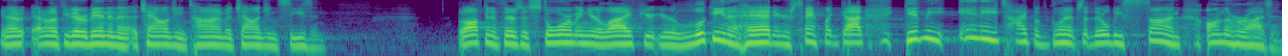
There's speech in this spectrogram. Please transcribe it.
You know, I don't know if you've ever been in a, a challenging time, a challenging season. But often, if there's a storm in your life, you're, you're looking ahead and you're saying, like, God, give me any type of glimpse that there will be sun on the horizon.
